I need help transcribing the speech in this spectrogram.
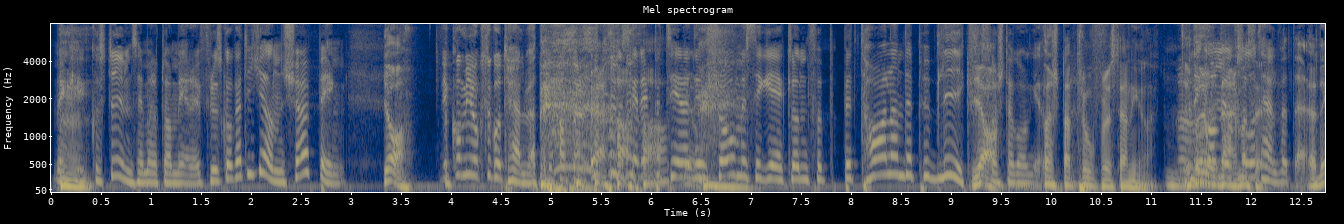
med Mm. kostym säger man att du har med dig för du ska åka till Jönköping Ja, Det kommer ju också gå till helvete, du. Ska repetera din show med Sigge Eklund för betalande publik för ja, första gången. första provföreställningen. Det kommer ju också gå åt helvete. Ja, det,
